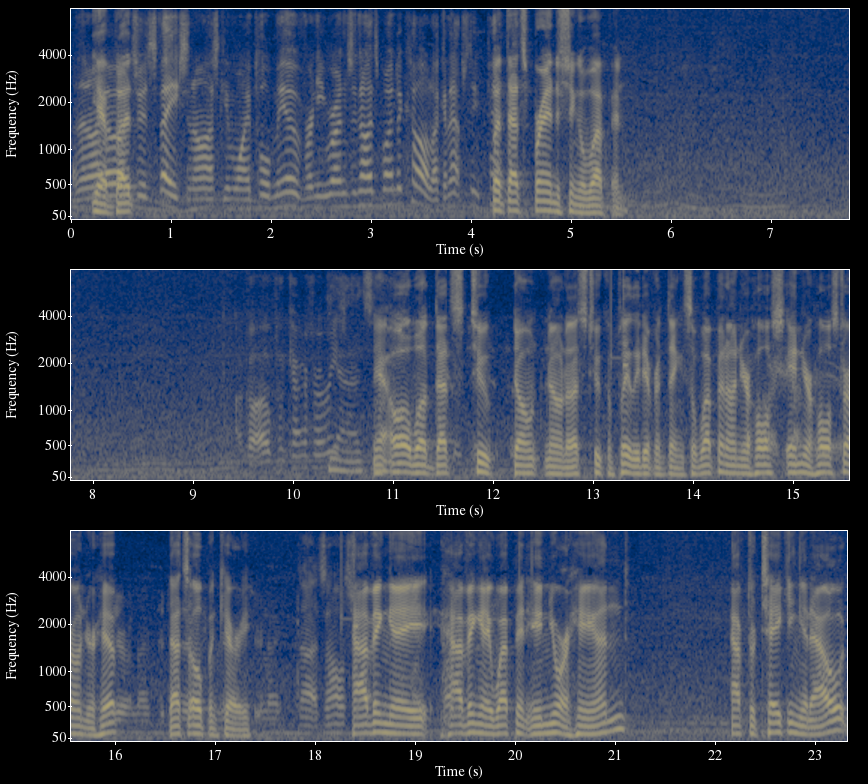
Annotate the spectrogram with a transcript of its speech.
And then I Yeah, go but- up to his face and I ask him why he pulled me over and he runs and hides behind a car like an absolute But that's brandishing a weapon. I got open carry for a reason. Yeah, Yeah. Oh well, that's two. Don't no no. That's two completely different things. A weapon on your holster, in your holster on your hip, that's open carry. No, it's a whole Having a having a weapon in your hand after taking it out,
